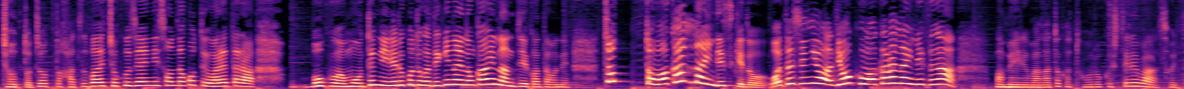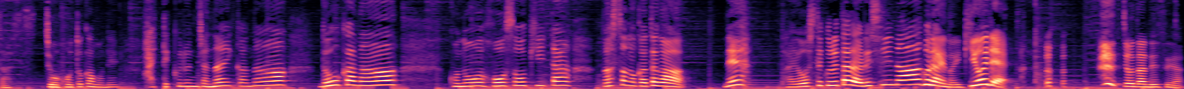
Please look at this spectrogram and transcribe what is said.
ちょっとちょっと発売直前にそんなこと言われたら僕はもう手に入れることができないのかい？なんていう方はねちょっとわかんないんですけど私にはよくわからないんですが、まあ、メールマガとか登録してればそういった情報とかもね入ってくるんじゃないかな？どうかな？この放送を聞いたガストの方がね対応してくれたら嬉しいなぐらいの勢いで。冗談ですが。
